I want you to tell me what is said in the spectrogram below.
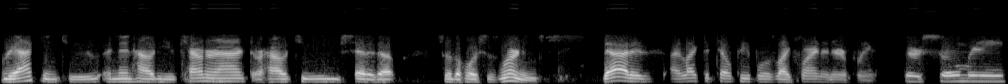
reacting to. And then how do you counteract or how do you set it up so the horse is learning? That is, I like to tell people, is like flying an airplane. There's so many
